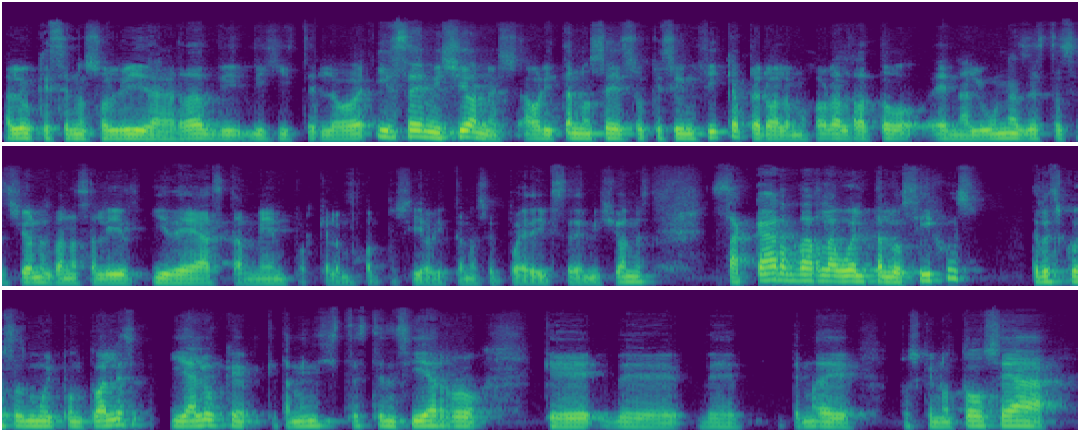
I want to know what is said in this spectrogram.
algo que se nos olvida, ¿verdad? Dijiste, lo, irse de misiones, ahorita no sé eso qué significa, pero a lo mejor al rato en algunas de estas sesiones van a salir ideas también, porque a lo mejor, pues sí, ahorita no se puede irse de misiones. Sacar, dar la vuelta a los hijos, tres cosas muy puntuales, y algo que, también hiciste este encierro, que de, de tema de, pues que no todo sea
